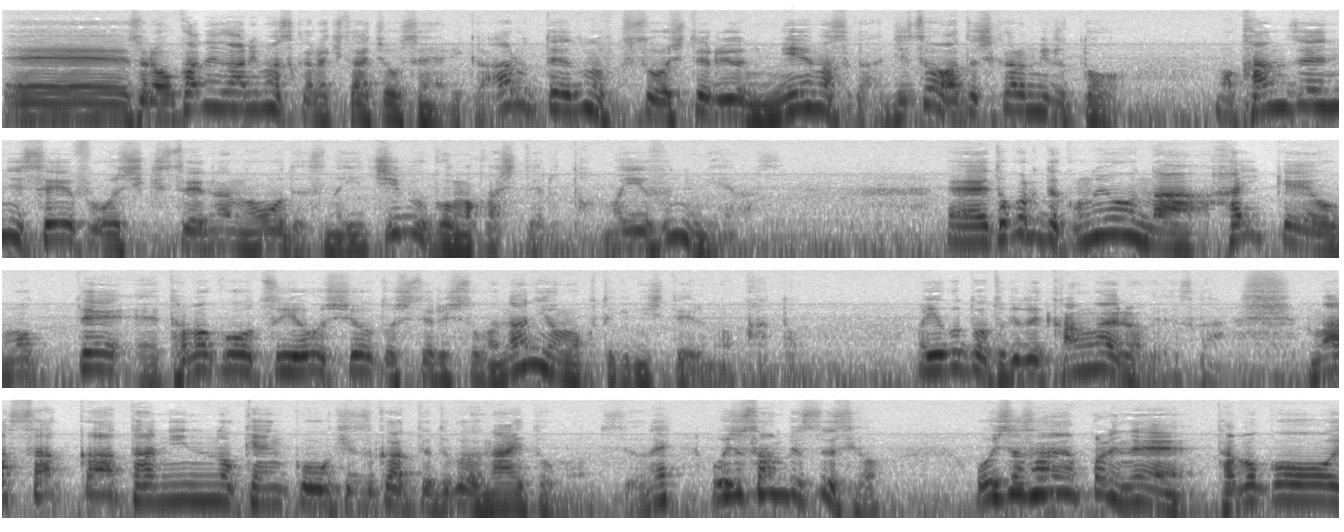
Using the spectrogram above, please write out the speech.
えー、それはお金がありますから北朝鮮よりか。ある程度の服装をしているように見えますが実は私から見るとまあ、完全に政府を指揮性なのをですね一部ごまかしているというふうに見えます。えー、ところでこのような背景を持ってタバコを追放しようとしている人が何を目的にしているのかと、まあ、いうことを時々考えるわけですがまさか他人の健康を気遣ってということはないと思うんですよね。お医者さん別ですよ。お医者さんやっぱりねタバコを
